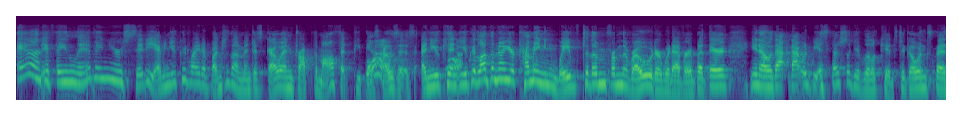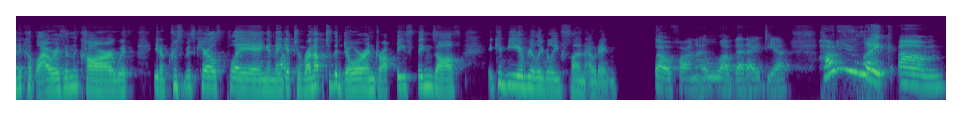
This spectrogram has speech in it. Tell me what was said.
and if they live in your city, I mean, you could write a bunch of them and just go and drop them off at people's yeah. houses, and you can yeah. you could let them know you're coming and wave to them from the road or whatever. But they're you know that that would be especially if you have little kids to go and spend a couple hours in the car with you know Christmas carols playing, and they get to run up to the door and drop these things off. It can be a really really fun outing. So fun! I love that idea. How do you like? um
